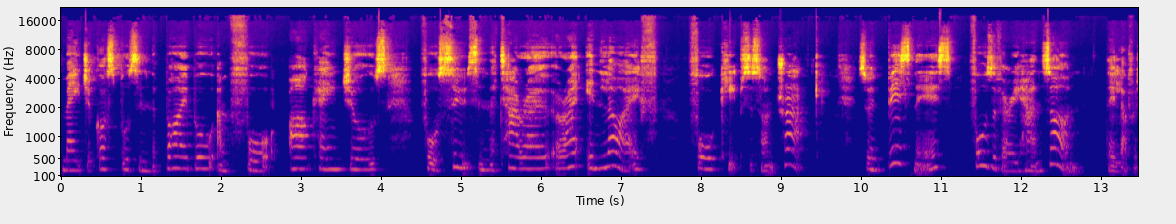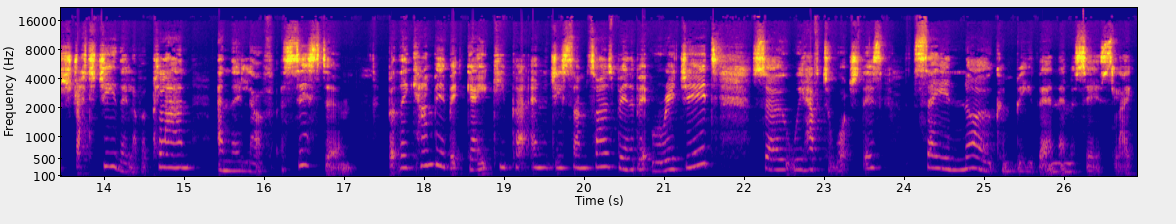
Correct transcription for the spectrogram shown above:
major gospels in the Bible and four archangels, four suits in the tarot. All right. In life, four keeps us on track. So in business, fours are very hands on. They love a strategy, they love a plan, and they love a system but they can be a bit gatekeeper energy sometimes, being a bit rigid. So we have to watch this. Saying no can be their nemesis. Like,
